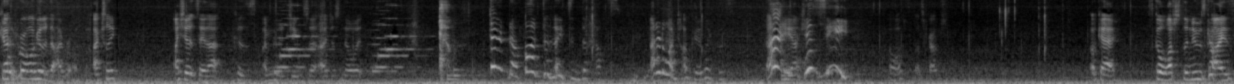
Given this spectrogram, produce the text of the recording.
Guys, we're all gonna die, bro. Actually, I shouldn't say that because I'm gonna jinx it. I just know it. Turn up on the lights in the house. I don't know why I'm talking like this. Hey, I can't see. Oh, that's crouch. Okay, let's go watch the news, guys.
